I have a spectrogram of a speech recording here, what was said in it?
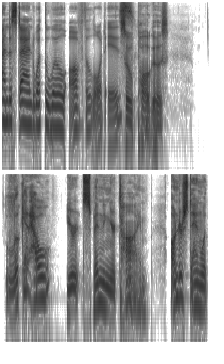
understand what the will of the Lord is. So Paul goes, look at how you're spending your time, understand what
